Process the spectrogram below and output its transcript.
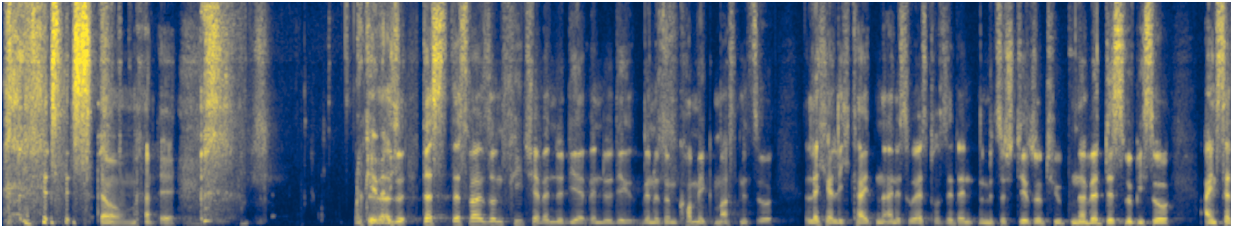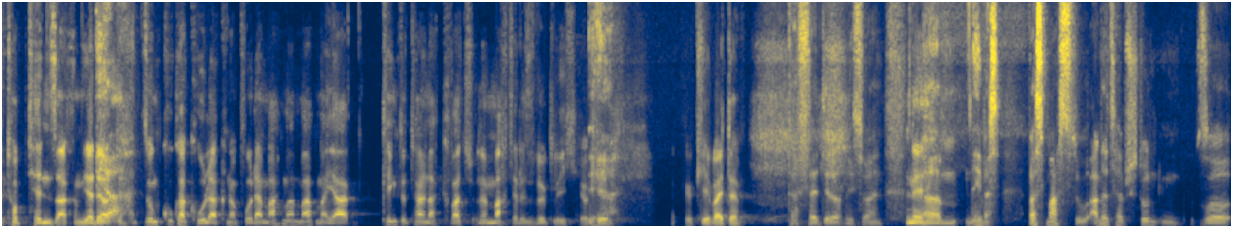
das ist. Oh Mann, ey. Okay, also das, das war so ein Feature, wenn du dir, wenn du dir, wenn du so einen Comic machst mit so Lächerlichkeiten eines US-Präsidenten, mit so Stereotypen, dann wird das wirklich so eins der Top Ten Sachen. Ja, der, Ja. der hat so einen Coca-Cola-Knopf, oder? Mach mal, mach mal, ja, klingt total nach Quatsch und dann macht er das wirklich. Okay, Ja, okay, weiter. da fällt dir doch nicht so ein. Nee. Ähm, nee, was, was machst du? Anderthalb Stunden. So.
